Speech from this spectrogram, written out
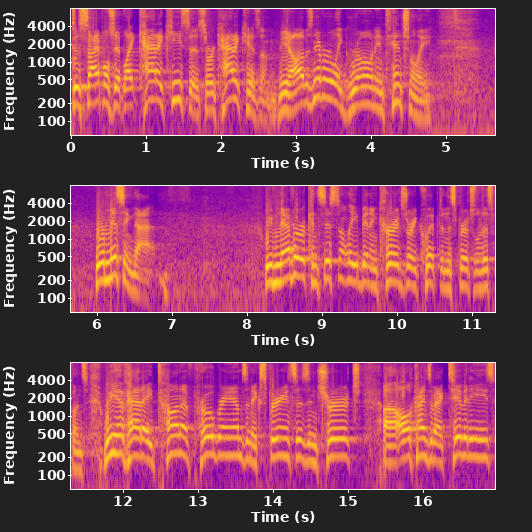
discipleship like catechesis or catechism? You know, I was never really grown intentionally. We're missing that. We've never consistently been encouraged or equipped in the spiritual disciplines. We have had a ton of programs and experiences in church, uh, all kinds of activities,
